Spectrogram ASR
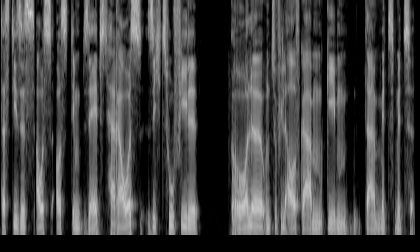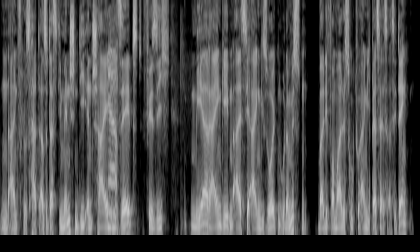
dass dieses aus, aus dem Selbst heraus sich zu viel Rolle und zu viel Aufgaben geben, damit mit einen Einfluss hat. Also dass die Menschen, die entscheiden, ja. selbst für sich mehr reingeben, als sie eigentlich sollten oder müssten, weil die formale Struktur eigentlich besser ist, als sie denken.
